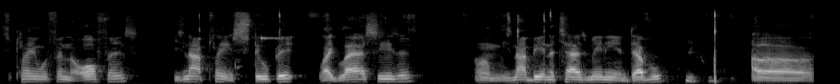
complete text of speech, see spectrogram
He's playing within the offense. He's not playing stupid like last season. Um, he's not being a Tasmanian devil. Uh,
